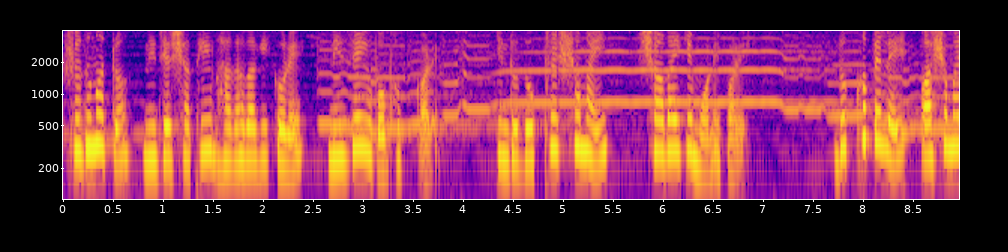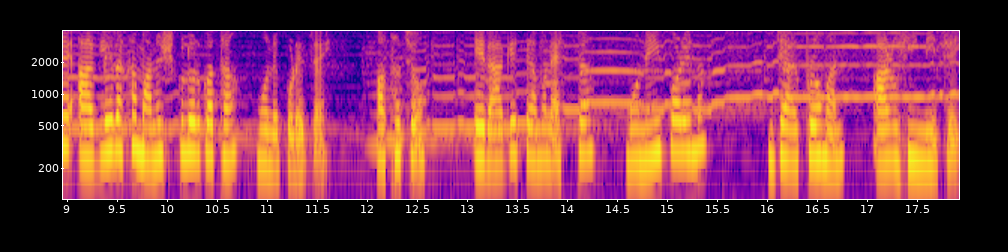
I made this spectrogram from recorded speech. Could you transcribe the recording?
শুধুমাত্র নিজের সাথেই ভাগাভাগি করে নিজেই উপভোগ করে। কিন্তু দুঃখের সময় সবাইকে মনে পড়ে। দুঃখ পেলেই অসময়ে আগলে রাখা মানুষগুলোর কথা মনে পড়ে যায়। অথচ এর আগে তেমন একটা মনেই পড়ে না, যার প্রমাণ আরোহী নিজেই।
